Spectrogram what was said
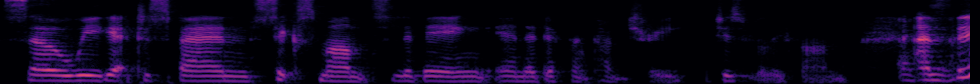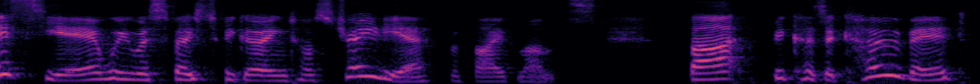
So we get to spend six months living in a different country, which is really fun. Excellent. And this year we were supposed to be going to Australia for five months. But because of COVID,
